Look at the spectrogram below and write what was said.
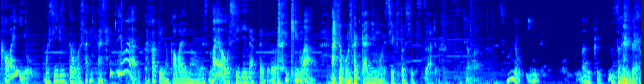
可愛いよ。お尻と、最近は、高ピーの可愛いのはお、前はお尻だったけど、最近は、あの、お腹にもシフトしつつある。だから、そういうのもいいんだよ。なんか、うざいんだよ。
